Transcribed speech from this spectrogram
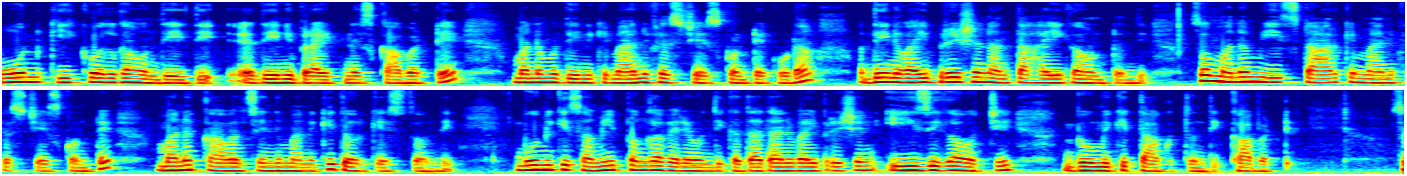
మూన్కి ఈక్వల్గా ఉంది ఇది దీని బ్రైట్నెస్ కాబట్టే. మనము దీనికి మేనిఫెస్ట్ చేసుకుంటే కూడా దీని వైబ్రేషన్ అంత హైగా ఉంటుంది. సో మనం ఈ స్టార్కి మేనిఫెస్ట్ చేసుకుంటే మనకు కావాల్సింది మనకి దొరికేస్తుంది. భూమికి సమీపంగా వేరే ఉంది కదా దాని వైబ్రేషన్ ఈజీగా వచ్చి భూమికి తాకుతుంది కాబట్టి. సో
